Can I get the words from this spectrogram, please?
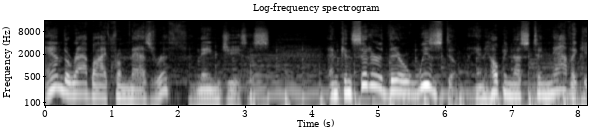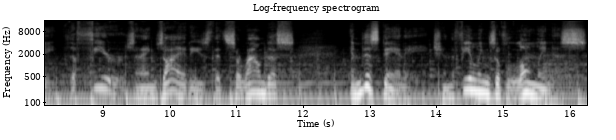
and the rabbi from Nazareth named Jesus, and consider their wisdom in helping us to navigate the fears and anxieties that surround us in this day and age, and the feelings of loneliness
